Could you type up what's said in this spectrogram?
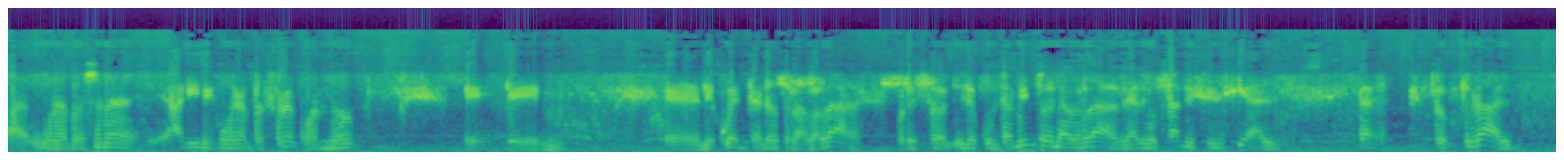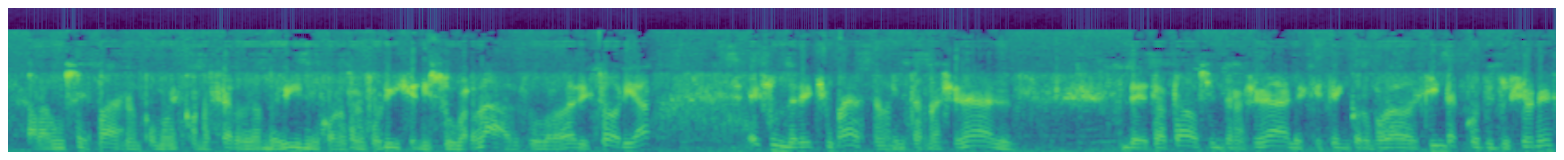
a- una persona, alguien es buena persona cuando este, eh, le cuenta al otro la verdad. Por eso el ocultamiento de la verdad, de algo tan esencial, tan estructural para un ser como es conocer de dónde vino conocer su origen y su verdad, su verdadera historia, es un derecho humano internacional, de tratados internacionales que está incorporado a distintas constituciones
